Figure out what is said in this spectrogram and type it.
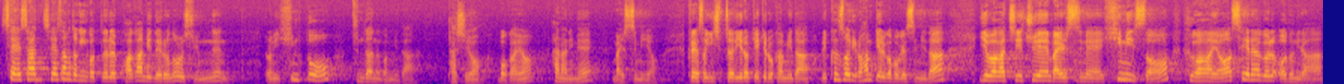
세상, 세상적인 것들을 과감히 내려놓을 수 있는 여러분 힘도 준다는 겁니다. 다시요. 뭐가요? 하나님의 말씀이요. 그래서 20절이 이렇게 기록합니다. 우리 큰 소리로 함께 읽어보겠습니다. 이와 같이 주의 말씀에 힘이 있어 흥왕하여 세력을 얻으니라.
